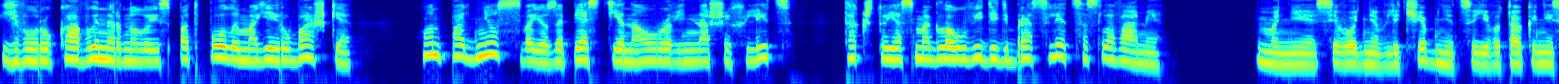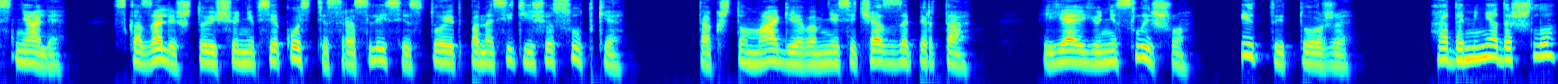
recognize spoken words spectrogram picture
Его рука вынырнула из-под полы моей рубашки. Он поднес свое запястье на уровень наших лиц, так что я смогла увидеть браслет со словами. «Мне сегодня в лечебнице его так и не сняли. Сказали, что еще не все кости срослись и стоит поносить еще сутки. Так что магия во мне сейчас заперта. Я ее не слышу. И ты тоже». А до меня дошло,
